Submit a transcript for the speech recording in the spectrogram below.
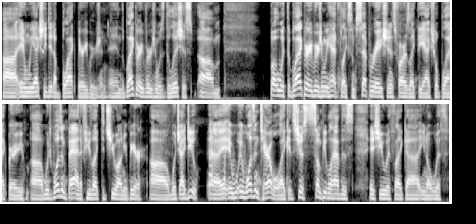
Uh, and we actually did a blackberry version, and the blackberry version was delicious. Um, but with the blackberry version, we had like some separation as far as like the actual blackberry, uh, which wasn't bad if you like to chew on your beer, uh, which I do. Uh, it, it wasn't terrible. Like it's just some people have this issue with like uh, you know with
